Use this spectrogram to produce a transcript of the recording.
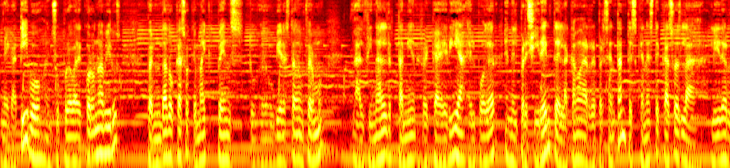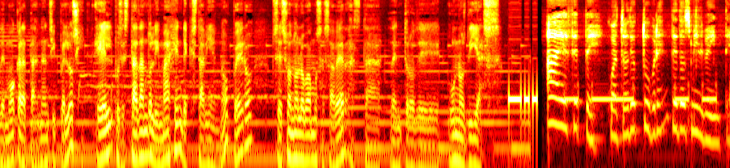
negativo en su prueba de coronavirus, pero en dado caso que Mike Pence eh, hubiera estado enfermo, al final también recaería el poder en el presidente de la Cámara de Representantes, que en este caso es la líder demócrata Nancy Pelosi. Él pues está dando la imagen de que está bien, ¿no? Pero pues, eso no lo vamos a saber hasta dentro de unos días. AFP, 4 de octubre de 2020.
